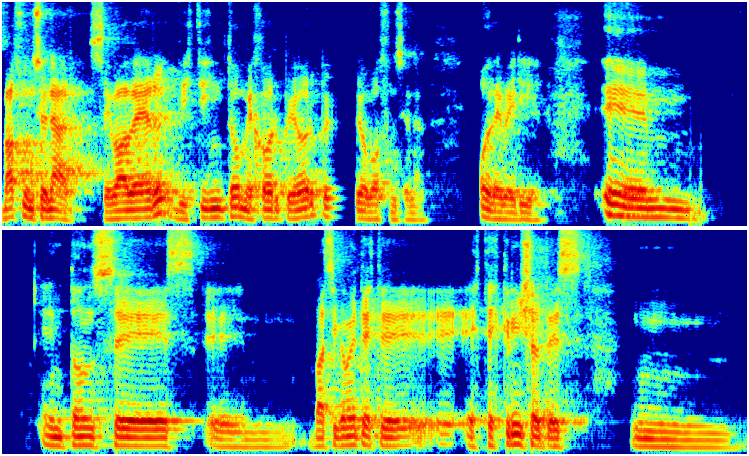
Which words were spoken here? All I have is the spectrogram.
va a funcionar, se va a ver distinto, mejor, peor, pero va a funcionar, o debería. Em, entonces, em, básicamente este, este screenshot es un,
